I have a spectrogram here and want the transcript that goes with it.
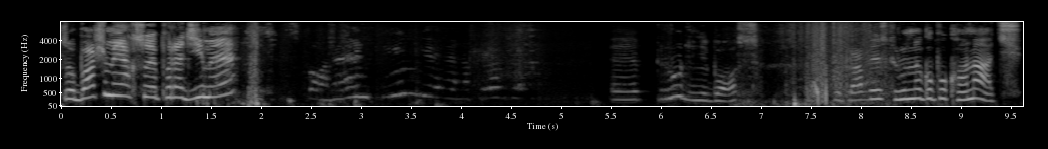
Zobaczmy, jak sobie poradzimy. Naprawdę e, trudny boss. Naprawdę jest trudno go pokonać.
